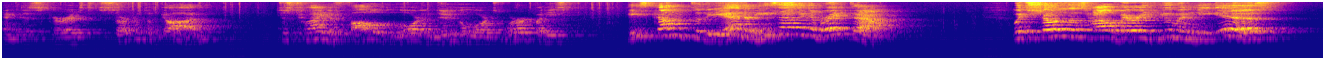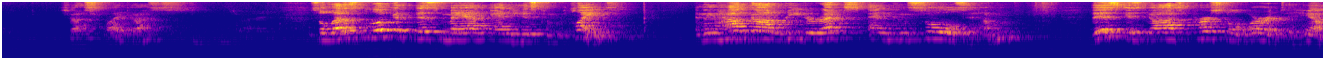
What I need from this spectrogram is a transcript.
and discouraged servant of God, just trying to follow the Lord and do the Lord's work, but he's he's come to the end and he's having a breakdown, which shows us how very human he is, just like us. So let us look at this man and his complaint and then how God redirects and consoles him. This is God's personal word to him.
